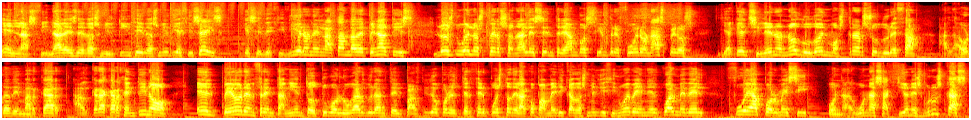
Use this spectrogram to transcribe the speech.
en las finales de 2015 y 2016, que se decidieron en la tanda de penaltis. Los duelos personales entre ambos siempre fueron ásperos, ya que el chileno no dudó en mostrar su dureza a la hora de marcar al crack argentino. El peor enfrentamiento tuvo lugar durante el partido por el tercer puesto de la Copa América 2019 en el cual Medel fue a por Messi con algunas acciones bruscas,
